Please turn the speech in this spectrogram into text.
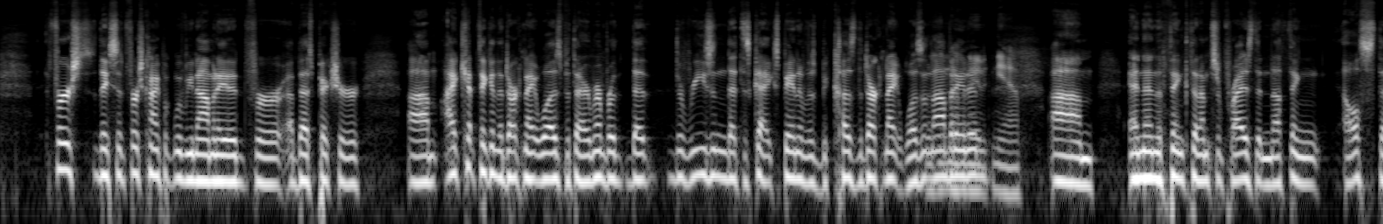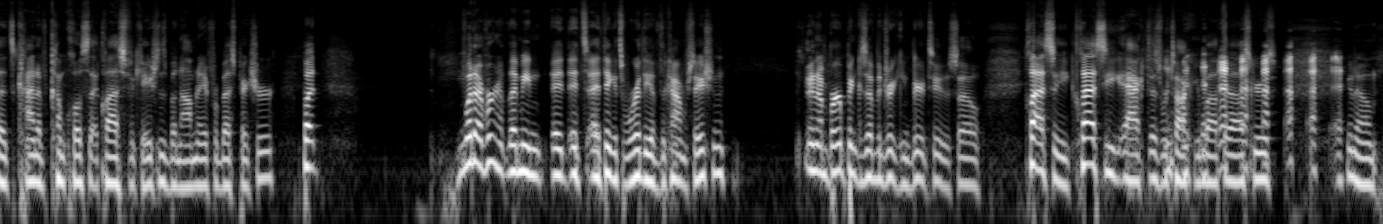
first they said first comic book movie nominated for a Best Picture. Um, I kept thinking The Dark Knight was, but then I remember that the reason that this guy expanded was because The Dark Knight wasn't nominated. nominated, yeah. Um, and then to think that I'm surprised that nothing else that's kind of come close to that classification has been nominated for Best Picture. But whatever. I mean, it, it's I think it's worthy of the conversation. And I'm burping because I've been drinking beer too. So classy, classy act as we're talking about the Oscars. You know,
